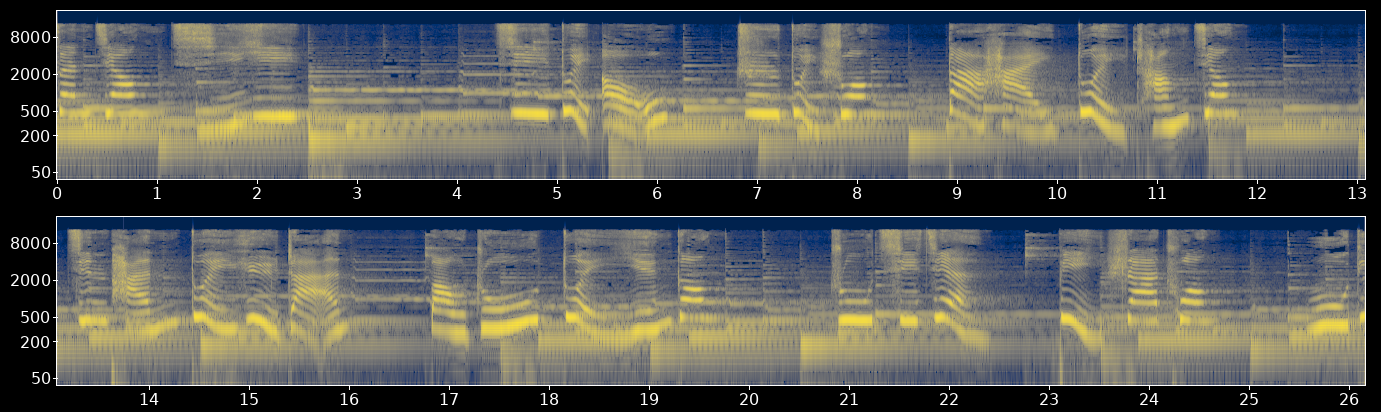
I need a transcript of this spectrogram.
三江其一，鸡对偶，枝对霜，大海对长江，金盘对玉盏，宝烛对银缸，朱漆剑，碧纱窗，舞调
